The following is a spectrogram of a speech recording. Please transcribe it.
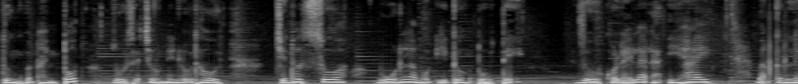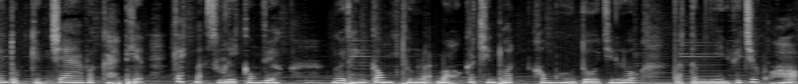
từng vận hành tốt rồi sẽ trở nên lỗi thời. Chiến thuật xưa vốn là một ý tưởng tồi tệ, giờ có lẽ lại là ý hay. Bạn cần liên tục kiểm tra và cải thiện cách bạn xử lý công việc. Người thành công thường loại bỏ các chiến thuật không hướng tới chiến lược và tầm nhìn phía trước của họ.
